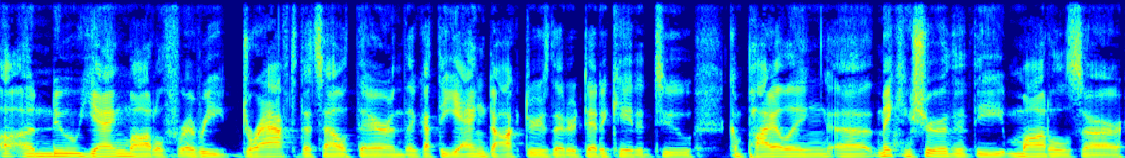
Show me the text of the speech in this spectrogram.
a new Yang model for every draft that's out there. And they've got the Yang doctors that are dedicated to compiling, uh, making sure that the models are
